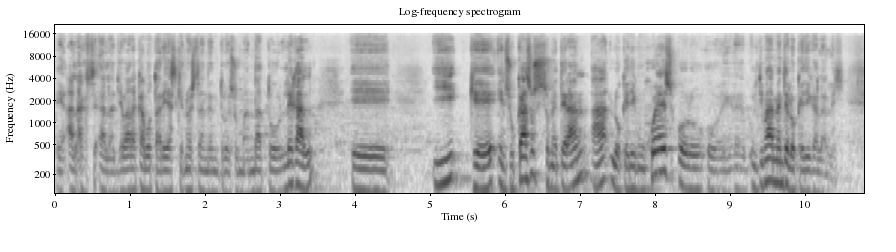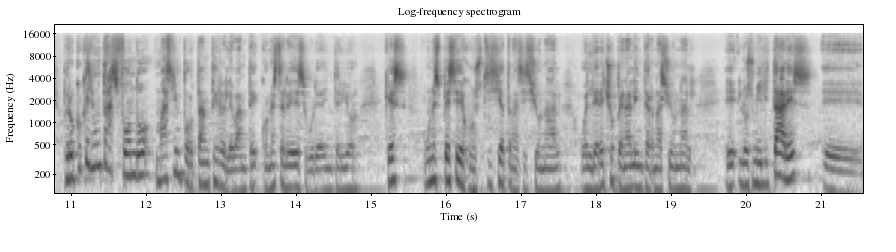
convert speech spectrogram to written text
eh, al, llevar a cabo tareas que no están dentro de su mandato legal. Eh, y que en su caso se someterán a lo que diga un juez o, o, eh, últimamente lo que diga la ley. Pero creo que hay un trasfondo más importante y relevante con esta ley de seguridad interior, que es una especie de justicia transicional o el derecho penal internacional. Eh, los militares, eh,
